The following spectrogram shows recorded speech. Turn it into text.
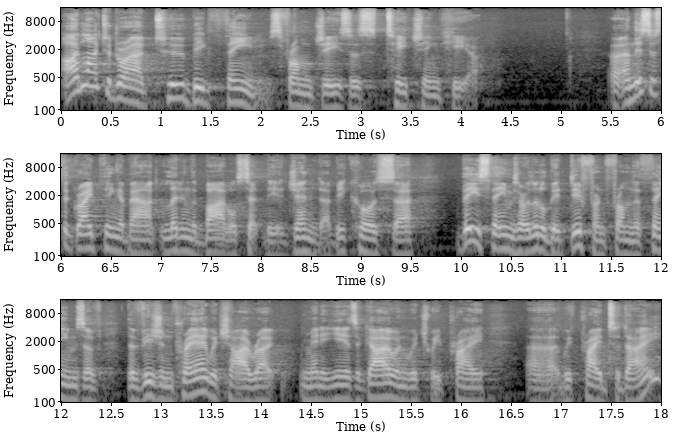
I'd like to draw out two big themes from Jesus' teaching here. Uh, and this is the great thing about letting the Bible set the agenda because uh, these themes are a little bit different from the themes of the vision prayer, which I wrote many years ago and which we pray uh, we've prayed today,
